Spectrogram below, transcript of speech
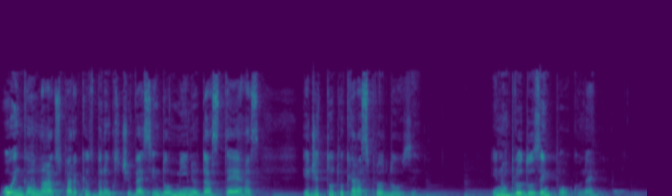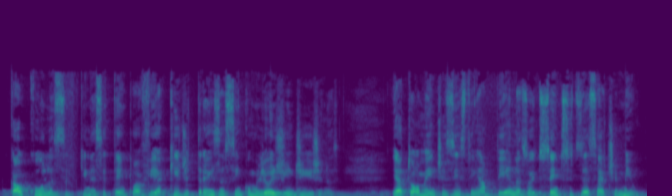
ou enganados para que os brancos tivessem domínio das terras e de tudo que elas produzem. E não produzem pouco, né? Calcula-se que nesse tempo havia aqui de 3 a 5 milhões de indígenas e atualmente existem apenas 817 mil.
